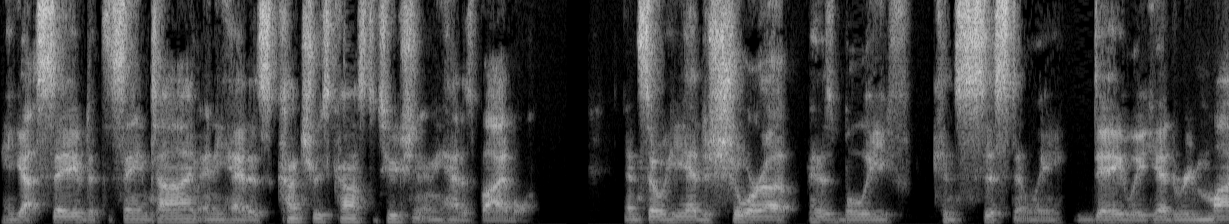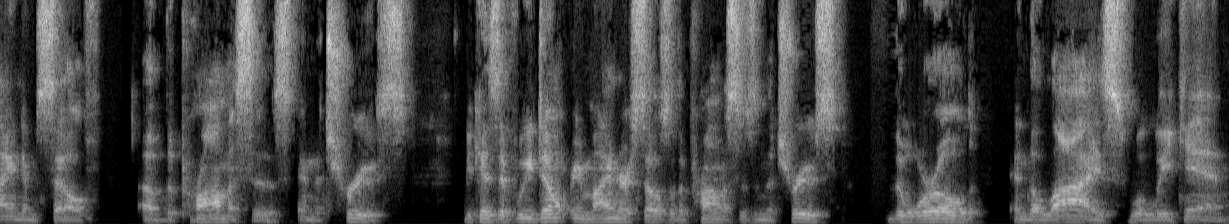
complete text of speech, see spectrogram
he got saved at the same time, and he had his country's constitution and he had his Bible. And so he had to shore up his belief consistently, daily. He had to remind himself of the promises and the truths. Because if we don't remind ourselves of the promises and the truths, the world and the lies will leak in.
